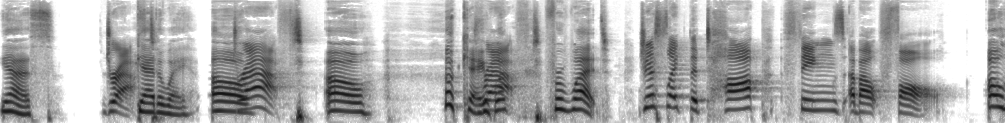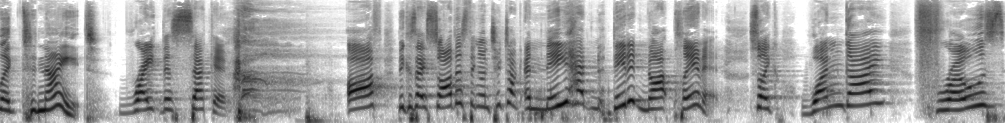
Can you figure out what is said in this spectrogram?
Yes. draft. Getaway. Oh. Draft. Oh. Okay. what- Draft. for what? Just like the top things about fall Oh, like tonight. right this second. Off because I saw this thing on TikTok and they had they did not plan it. So like one guy froze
